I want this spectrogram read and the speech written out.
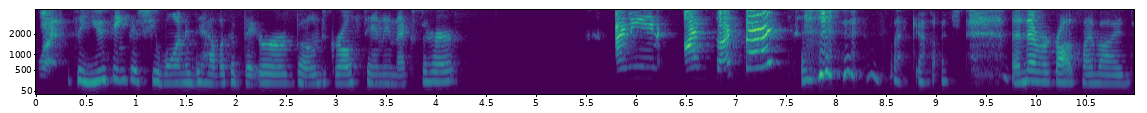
What? So you think that she wanted to have like a bigger boned girl standing next to her? I mean, I'm suspect. my gosh, that never crossed my mind.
